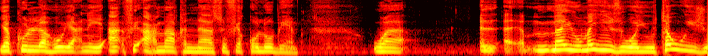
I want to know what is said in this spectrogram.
يكون له يعني في أعماق الناس وفي قلوبهم. و ما يميز ويتوج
